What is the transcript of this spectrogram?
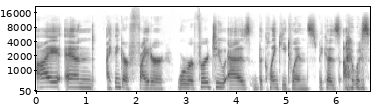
I and I think our fighter were referred to as the Clanky Twins because I was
